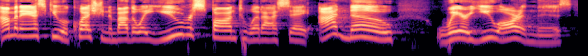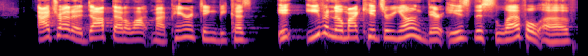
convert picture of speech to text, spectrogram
I'm going to ask you a question. And by the way, you respond to what I say. I know where you are in this. I try to adopt that a lot in my parenting because it, even though my kids are young, there is this level of,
